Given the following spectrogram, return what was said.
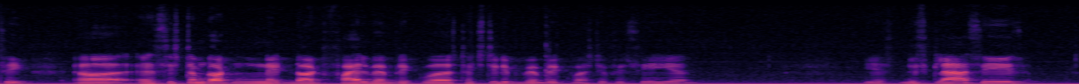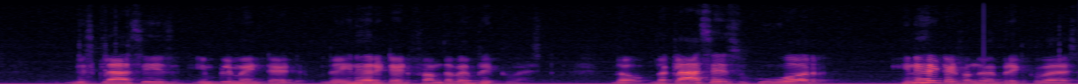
see uh, system.net.file web request HTTP web request if you see here yes. This class is this class is implemented the inherited from the web request. The the classes who are inherited from the web request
